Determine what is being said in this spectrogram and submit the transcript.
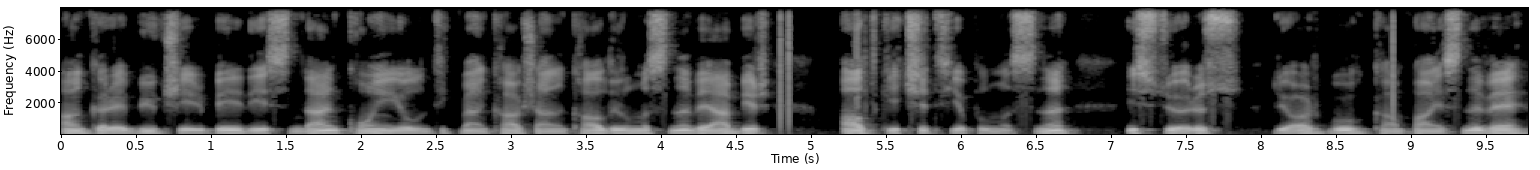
Ankara Büyükşehir Belediyesi'nden Konya yolu Dikmen kavşağının kaldırılmasını veya bir alt geçit yapılmasını istiyoruz diyor bu kampanyasını ve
